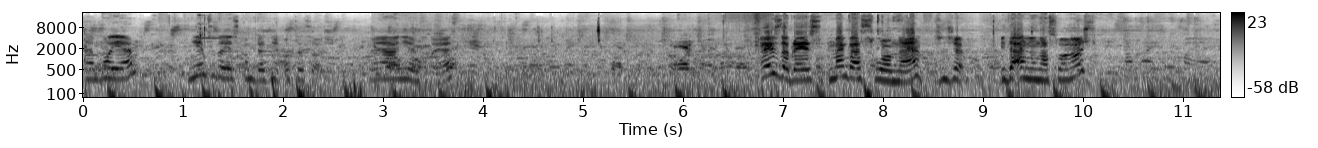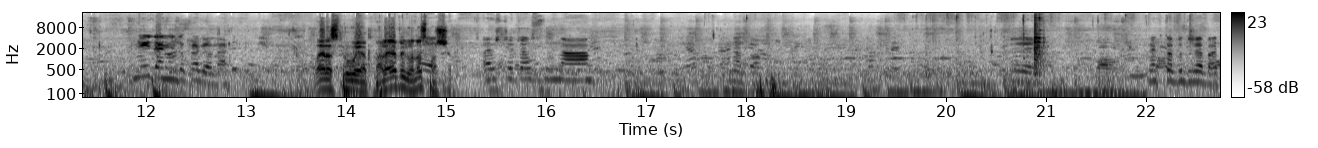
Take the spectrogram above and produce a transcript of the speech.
E, moje. Nie wiem co to jest kompletnie, o to coś. No ja nie wiem co to jest. A jest dobre, jest mega słone, w sensie idealne na słoność. Nie idealnie doprawione. Zaraz spróbuję, ale wygląda smacznie. A jeszcze czas na, na to. Ojej. Jak to wygrzebać?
